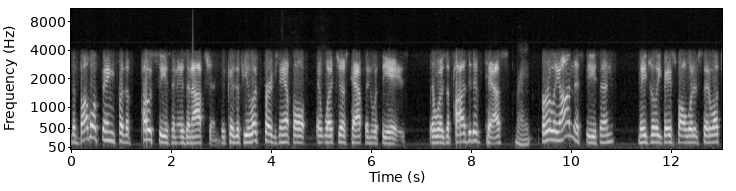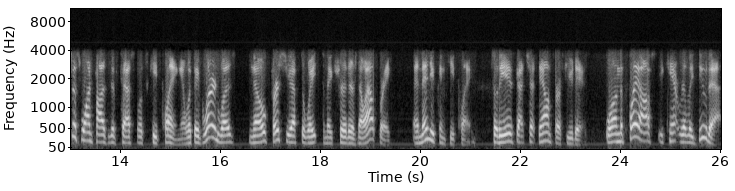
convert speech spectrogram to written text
The bubble thing for the postseason is an option because if you look, for example, at what just happened with the A's, there was a positive test. Right. Early on this season, Major League Baseball would have said, well, it's just one positive test. Let's keep playing. And what they've learned was, no, first you have to wait to make sure there's no outbreak and then you can keep playing. So the A's got shut down for a few days. Well, in the playoffs, you can't really do that.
